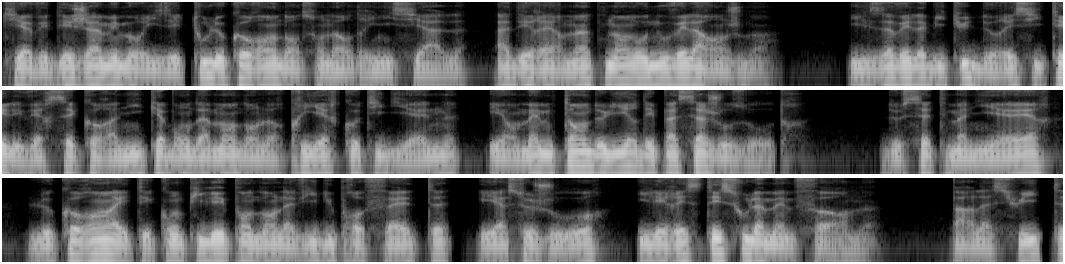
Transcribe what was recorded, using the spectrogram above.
qui avaient déjà mémorisé tout le Coran dans son ordre initial, adhérèrent maintenant au nouvel arrangement. Ils avaient l'habitude de réciter les versets coraniques abondamment dans leurs prières quotidiennes, et en même temps de lire des passages aux autres. De cette manière, le Coran a été compilé pendant la vie du prophète, et à ce jour, il est resté sous la même forme. Par la suite,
